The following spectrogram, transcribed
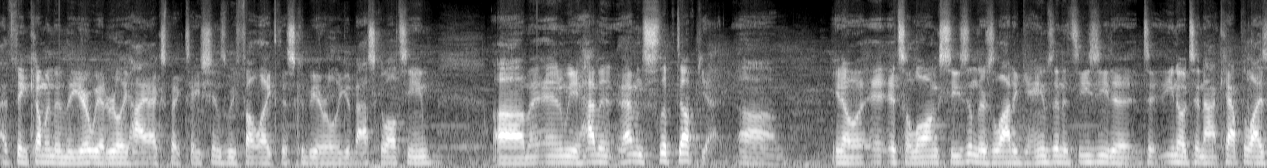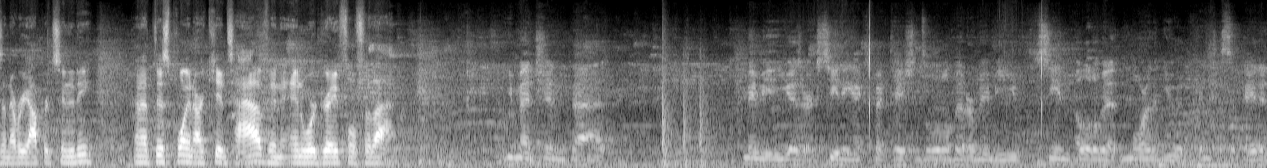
I think coming into the year we had really high expectations. We felt like this could be a really good basketball team, um, and we haven't haven't slipped up yet. Um, you know, it, it's a long season. There's a lot of games, and it's easy to, to you know to not capitalize on every opportunity. And at this point, our kids have, and, and we're grateful for that. You mentioned that maybe you guys are exceeding expectations a little bit, or maybe you've seen a little bit more than you had anticipated.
